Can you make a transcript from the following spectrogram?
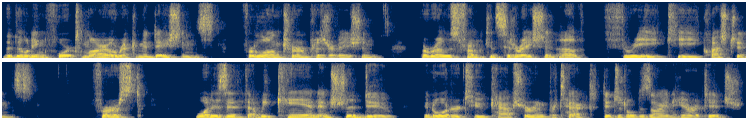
The Building for Tomorrow recommendations for long-term preservation arose from consideration of three key questions. First, what is it that we can and should do in order to capture and protect digital design heritage?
